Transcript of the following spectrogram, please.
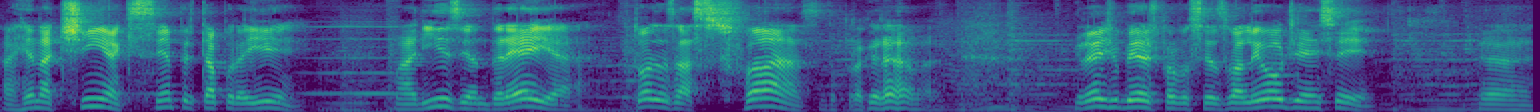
a Renatinha que sempre está por aí, Marise, Andréia, todas as fãs do programa. Grande beijo para vocês, valeu a audiência aí. Uh,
